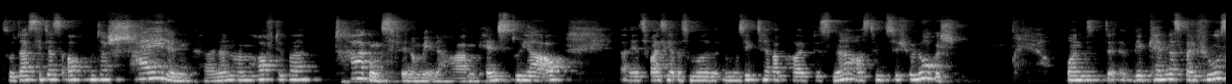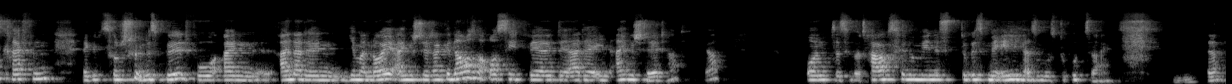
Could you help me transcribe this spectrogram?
so dass sie das auch unterscheiden können und oft Übertragungsphänomene haben. Kennst du ja auch, äh, jetzt weiß ich ja, dass du Musiktherapeut bist, ne, aus dem Psychologischen. Und wir kennen das bei Führungskräften. Da gibt es so ein schönes Bild, wo ein, einer, den jemand neu eingestellt hat, genauso aussieht wie der, der ihn eingestellt hat. Ja? Und das Übertragungsphänomen ist, du bist mir ähnlich, also musst du gut sein. Ja?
